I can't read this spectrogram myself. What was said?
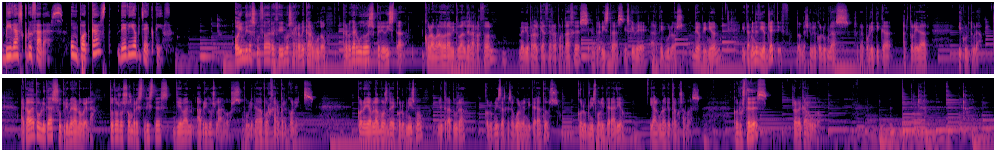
Vidas Cruzadas, un podcast de The Objective. Hoy en Vidas Cruzadas recibimos a Rebeca Argudo. Rebeca Argudo es periodista, colaboradora habitual de La Razón, medio para el que hace reportajes, entrevistas y escribe artículos de opinión, y también de The Objective, donde escribe columnas sobre política, actualidad y cultura. Acaba de publicar su primera novela, Todos los hombres tristes llevan abrigos largos, publicada por HarperCollins. Con ella hablamos de columnismo, literatura, columnistas que se vuelven literatos, columnismo literario y alguna que otra cosa más. Con ustedes, Rebeca Argudo.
